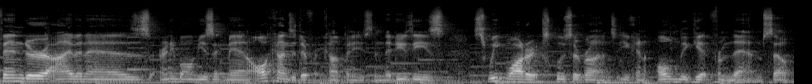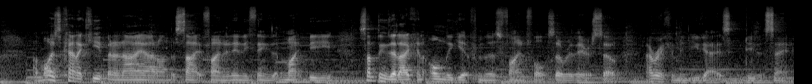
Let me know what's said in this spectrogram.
Fender, Ibanez, Ernie Ball Music Man, all kinds of different companies, and they do these Sweetwater exclusive runs that you can only get from them. So I'm always kind of keeping an eye out on the site, finding anything that might be something that I can only get from those fine folks over there. So I recommend you guys do the same.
